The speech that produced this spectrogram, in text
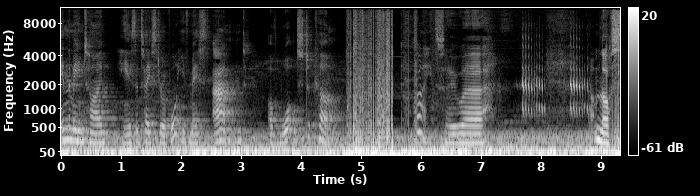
in the meantime here's a taster of what you've missed and of what's to come. Right so uh I'm lost.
